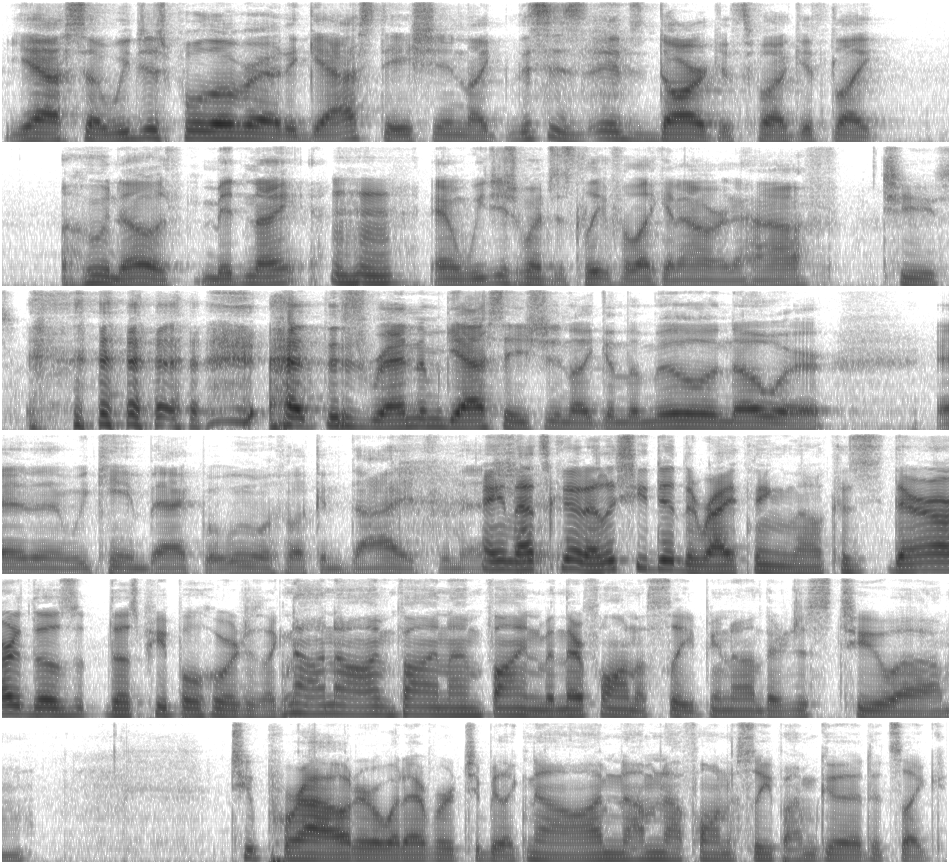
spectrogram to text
yeah, so we just pulled over at a gas station. Like this is it's dark as fuck. It's like who knows midnight, Mm-hmm. and we just went to sleep for like an hour and a half. Jeez. at this random gas station, like in the middle of nowhere. And then we came back, but we almost fucking died from that. Hey, that's good. At least you did the right thing, though, because there are those those people who are just like, no, no, I'm fine, I'm fine, but they're falling asleep. You know, they're just too um too proud or whatever to be like, no, I'm not, I'm not falling asleep. I'm good. It's like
